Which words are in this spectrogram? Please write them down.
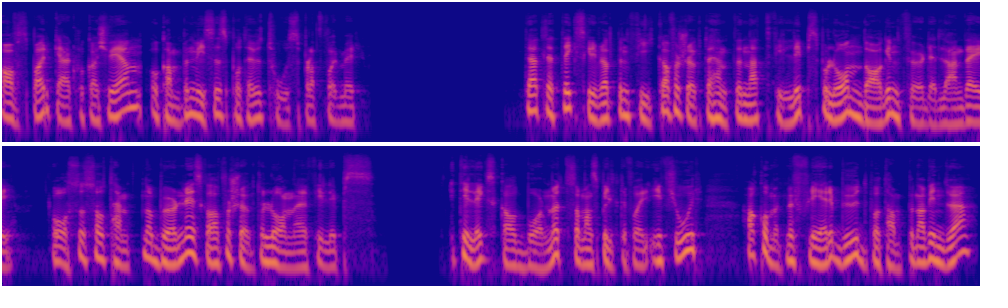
Avspark er klokka 21, og kampen vises på TV2s plattformer. The Athletic skriver at Benfica forsøkte å hente Nat Phillips på lån dagen før deadline day, og også Southampton og Burnley skal ha forsøkt å låne Phillips. I tillegg skal Bournemouth, som han spilte for i fjor, ha kommet med flere bud på tampen av vinduet,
